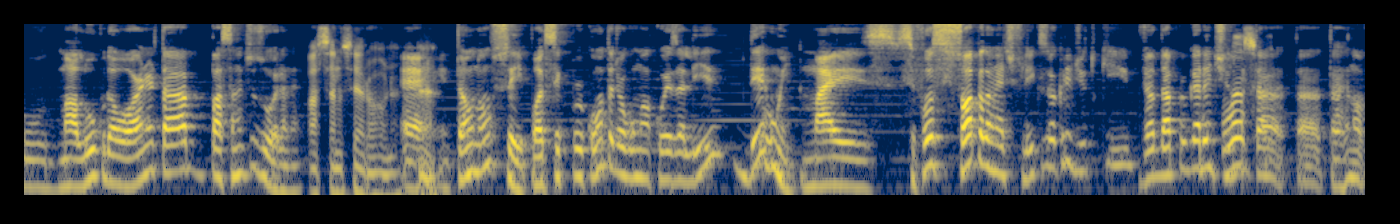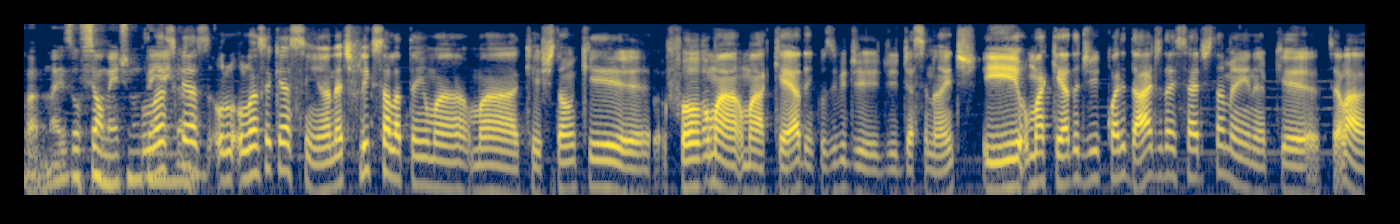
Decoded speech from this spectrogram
o maluco da Warner tá passando tesoura, né? Passando cerol, né? É, é, então não sei. Pode ser que por conta de alguma coisa ali dê ruim. Mas se fosse só pela Netflix, eu acredito que já dá por garantido que tá, tá, tá renovado. Mas oficialmente não tem ainda. É, o, o, lance é que é assim, a Netflix ela tem uma, uma questão que foi uma, uma queda, inclusive, de, de, de assinantes, e uma queda de qualidade das séries também, né? Porque, sei lá,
